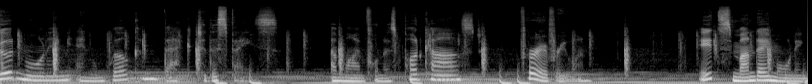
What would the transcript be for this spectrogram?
Good morning, and welcome back to The Space, a mindfulness podcast for everyone. It's Monday morning,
